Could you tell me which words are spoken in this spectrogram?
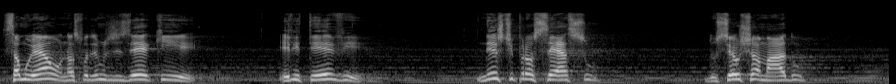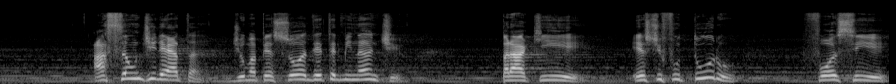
Samuel, nós podemos dizer que ele teve, neste processo do seu chamado, ação direta de uma pessoa determinante para que este futuro fosse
